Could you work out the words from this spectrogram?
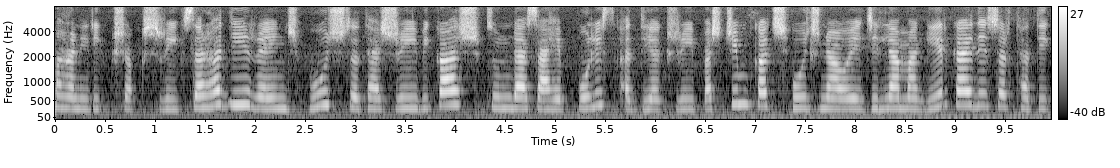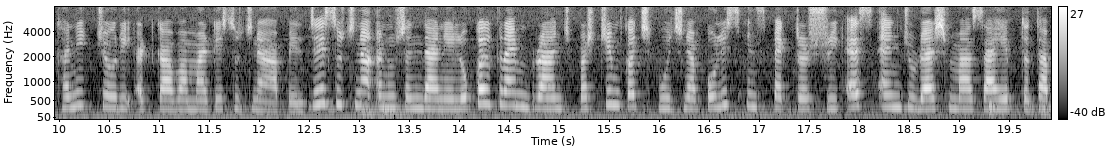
મહાનિરીક્ષક શ્રી સરહદી રેન્જ ભુજ તથા શ્રી વિકાસ સુંડા સાહેબ, પોલીસ અધ્યક્ષ શ્રી પશ્ચિમ કચ્છ ભુજનાઓએ જિલ્લામાં ગેરકાયદેસર થતી ખનીજ ચોરી અટકાવવા માટે સૂચના આપેલ. જે સૂચના અનુસંધાને લોકલ ક્રાઇમ બ્રાન્ચ પશ્ચિમ કચ્છ ભુજના police inspector Shri S N Chudasama સાહેબ તથા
